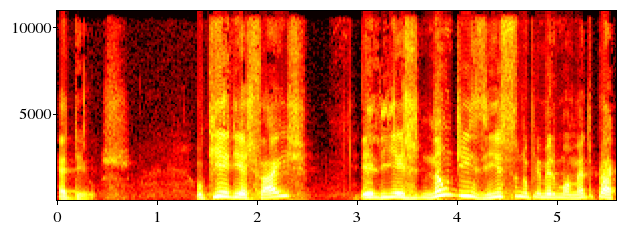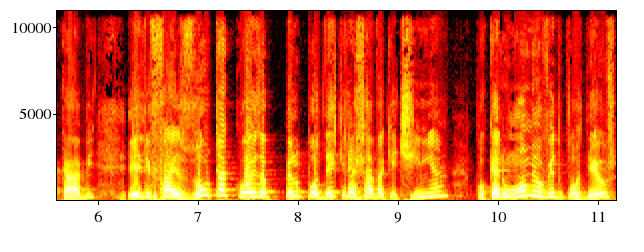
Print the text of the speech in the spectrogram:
é Deus. O que Elias faz? Elias não diz isso no primeiro momento para Acabe, ele faz outra coisa pelo poder que ele achava que tinha, porque era um homem ouvido por Deus,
